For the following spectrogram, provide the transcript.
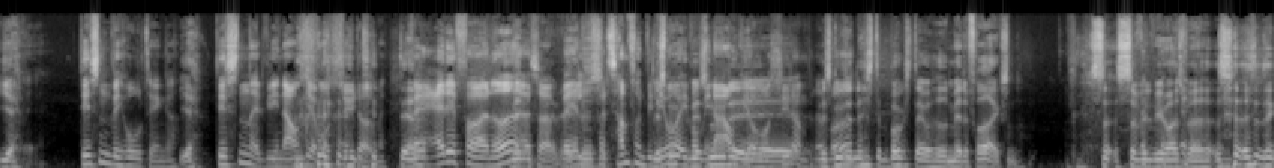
Ja, Det er sådan, WHO tænker. Ja. Det er sådan, at vi navngiver vores sygdomme. Det er Hvad er det for noget, Men, altså, hvad er det hvis- for et samfund, vi hvis lever nu- i, hvor hvis vi nu navngiver det- vores sygdomme på den Hvis nu måde? det næste bogstav hed Mette Frederiksen, så, så vil vi jo også være... jeg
